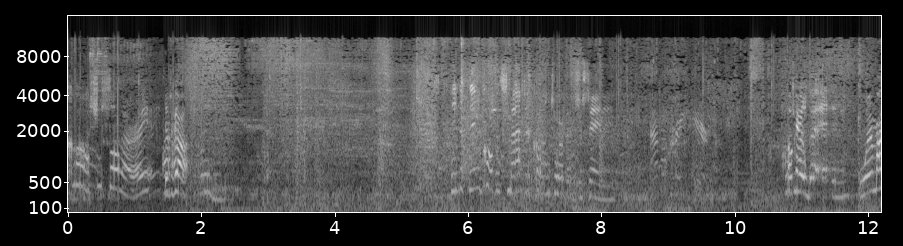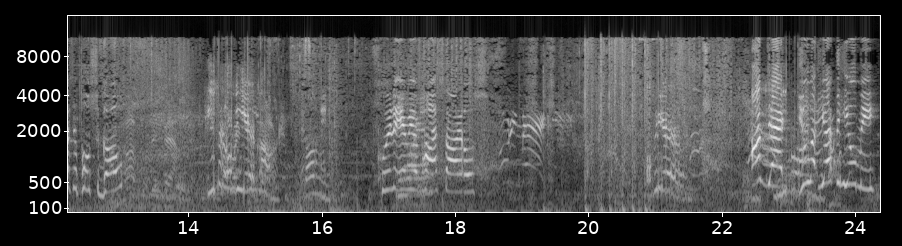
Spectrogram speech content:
gosh, you saw that, right? Let's go. I got flamed. There's a thing called the smasher coming toward us, just saying. Ammo crate here. Okay, where am I supposed to go? You over here, come. Follow me. Clear the area of hostiles. Over here. I'm dead. You you have to heal me.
